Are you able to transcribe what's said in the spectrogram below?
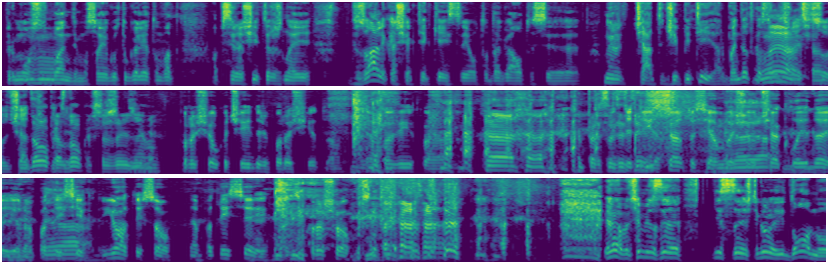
pirmosius Mhm. bandymus, o jeigu tu galėtum vat, apsirašyti ir, žinai, vizualiką šiek tiek keisti, jau tada gautųsi, nu, ir chat GPT, ar bandėt kas Nu, nors žaisti su chat daug GPT? kas, daug kas žaidžia. Jo, Parašiau, kad čia įdri parašytų. Nepavyko. per Tai sudėtinga. trys kartus jam rašiau, čia klaida yra, pataisyk. Jo, taisau, nepataisėjai, atsiprašau. Jo, bet šiaip jis, jis iš tikrųjų įdomių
